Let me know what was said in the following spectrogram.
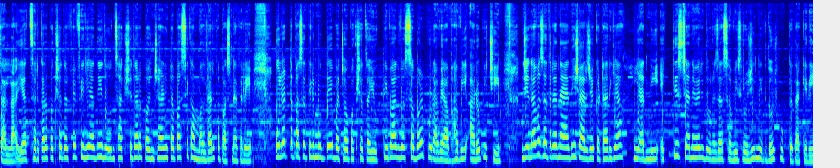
चालला. यात सरकार पक्षातर्फे फिर्यादी दोन साक्षीदार पंच आणि तपासिक अंमलदार तपासण्यात आले. उलट तपासातील मुद्दे बचाव पक्षाचा युक्तिवाद व सबळ पुराव्याअभावी आरोपीची जिल्हा व सत्र न्यायाधीश आर जे कटारिया यांनी एकतीस जानेवारी दोन हजार सव्वीस रोजी निर्दोष मुक्तता केली.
